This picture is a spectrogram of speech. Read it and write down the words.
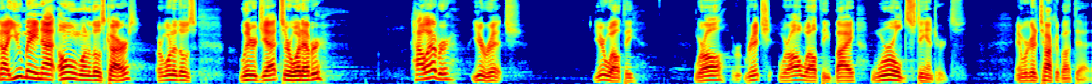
Now, you may not own one of those cars or one of those Lear jets or whatever. However, you're rich. You're wealthy. We're all rich. We're all wealthy by world standards. And we're going to talk about that.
